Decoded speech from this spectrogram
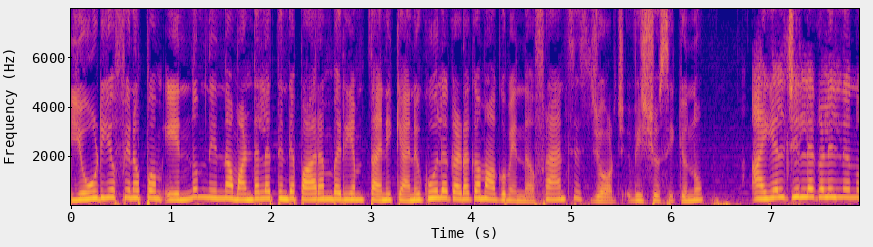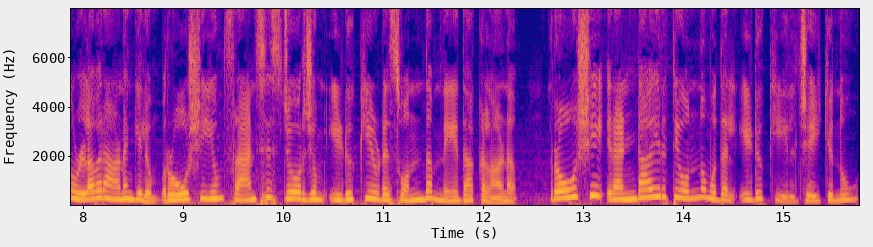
യു ഡി എഫിനൊപ്പം എന്നും നിന്ന മണ്ഡലത്തിന്റെ പാരമ്പര്യം തനിക്ക് അനുകൂല ഘടകമാകുമെന്ന് ഫ്രാൻസിസ് ജോർജ് വിശ്വസിക്കുന്നു. അയൽ ജില്ലകളിൽ നിന്നുള്ളവരാണെങ്കിലും റോഷിയും ഫ്രാൻസിസ് ജോർജും ഇടുക്കിയുടെ സ്വന്തം നേതാക്കളാണ്. റോഷി രണ്ടായിരത്തി ഒന്ന് മുതൽ ഇടുക്കിയിൽ ജയിക്കുന്നു.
